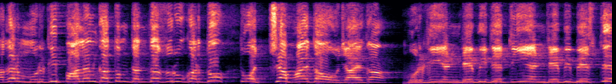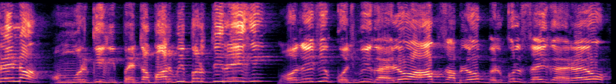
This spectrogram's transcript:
अगर मुर्गी पालन का तुम धंधा शुरू कर दो तो अच्छा फ़ायदा हो जाएगा। मुर्गी अंडे भी देती है, अंडे भी बेचते रहना और मुर्गी की पैदावार भी बढ़ती रहेगी। मोदी जी, कुछ भी कह लो, आप सब लोग बिल्कुल सही कह रहे हो।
